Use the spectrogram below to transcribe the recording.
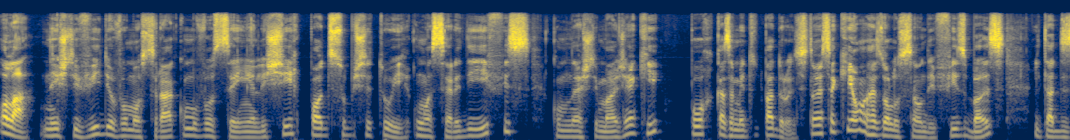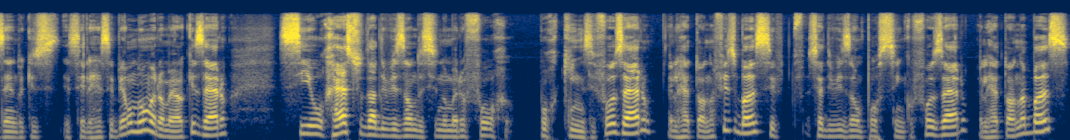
Olá, neste vídeo eu vou mostrar como você em Elixir pode substituir uma série de ifs, como nesta imagem aqui, por casamento de padrões. Então essa aqui é uma resolução de FizzBuzz, ele está dizendo que se ele receber um número maior que zero, se o resto da divisão desse número for por 15 for zero, ele retorna FizzBuzz, se, se a divisão por 5 for zero, ele retorna Buzz,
